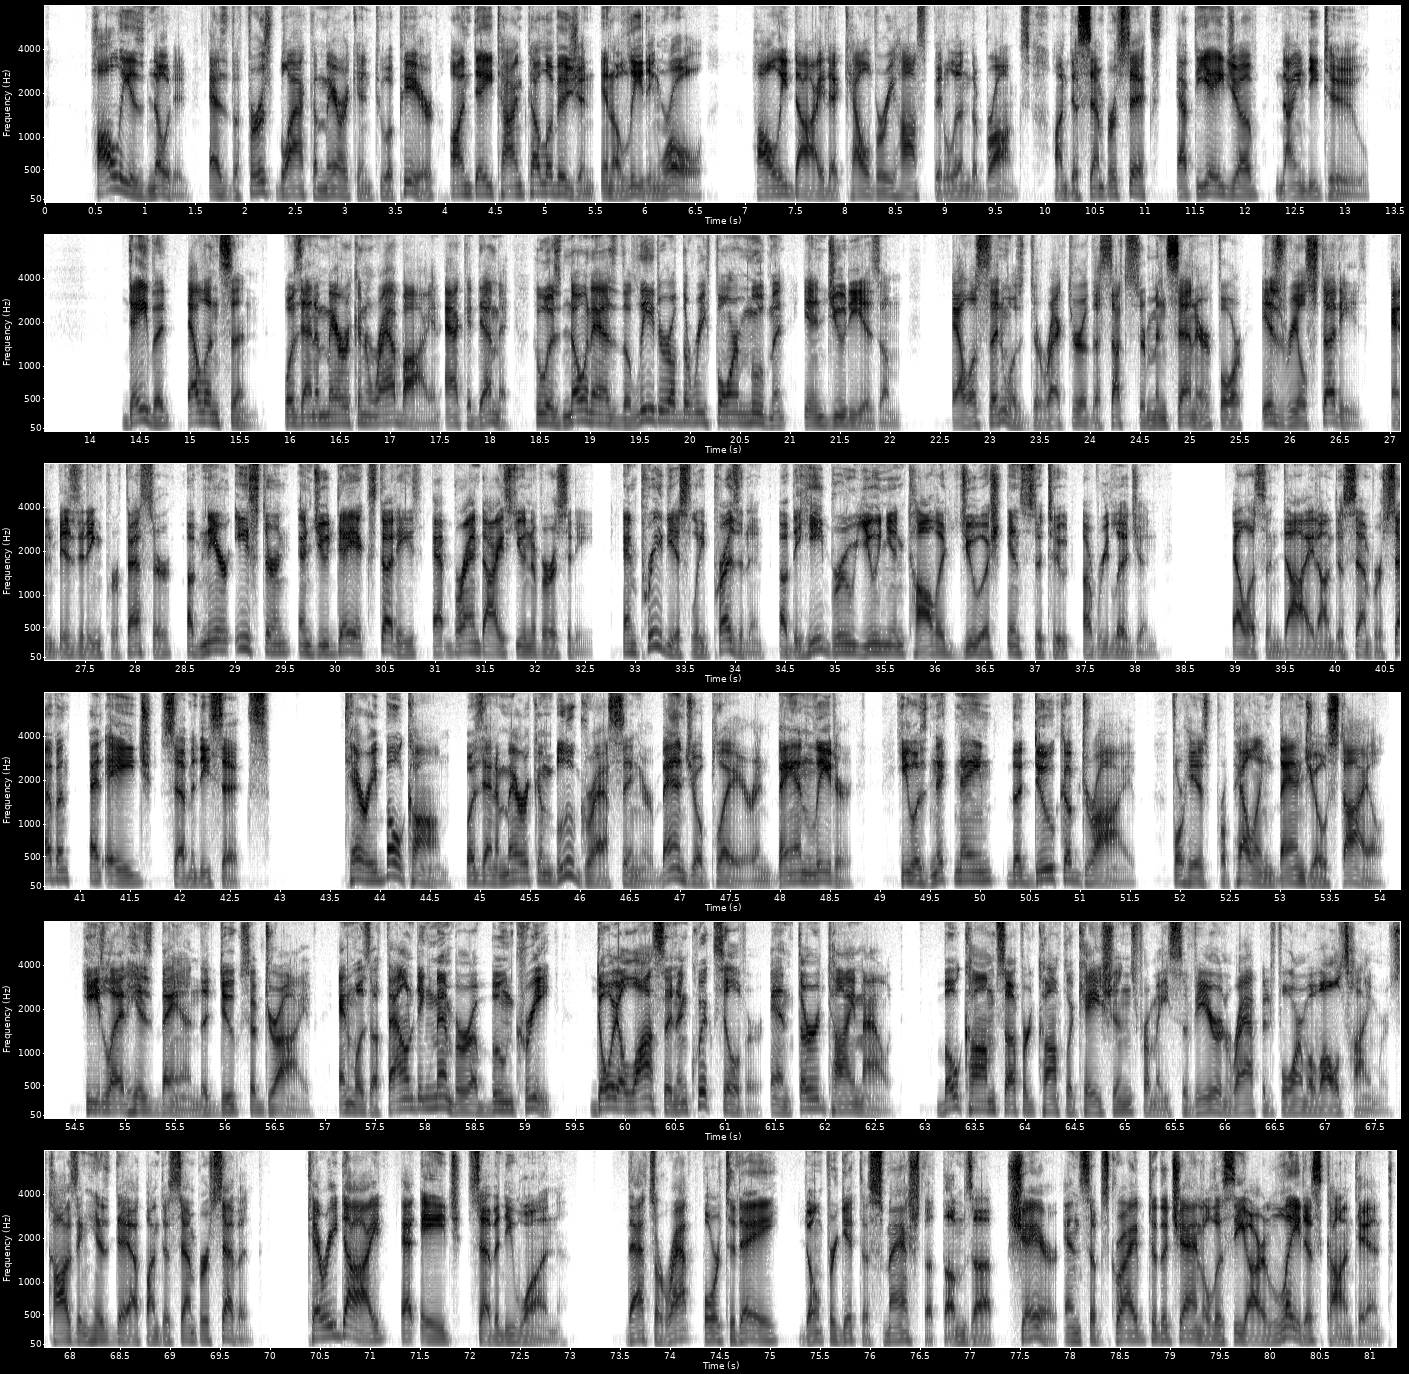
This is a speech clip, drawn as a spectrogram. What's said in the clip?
Holly is noted as the first black American to appear on daytime television in a leading role. Holly died at Calvary Hospital in the Bronx on December 6th at the age of 92. David Ellenson was an American rabbi and academic who was known as the leader of the Reform movement in Judaism. Ellenson was director of the Sussman Center for Israel Studies and visiting professor of Near Eastern and Judaic Studies at Brandeis University, and previously president of the Hebrew Union College Jewish Institute of Religion. Ellenson died on December 7th at age 76. Terry Baucom was an American bluegrass singer, banjo player, and band leader. He was nicknamed the Duke of Drive for his propelling banjo style. He led his band, the Dukes of Drive, and was a founding member of Boone Creek, Doyle Lawson and Quicksilver, and Third Time Out. Baucom suffered complications from a severe and rapid form of Alzheimer's, causing his death on December 7th. Terry died at age 71. That's a wrap for today. Don't forget to smash the thumbs up, share, and subscribe to the channel to see our latest content.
